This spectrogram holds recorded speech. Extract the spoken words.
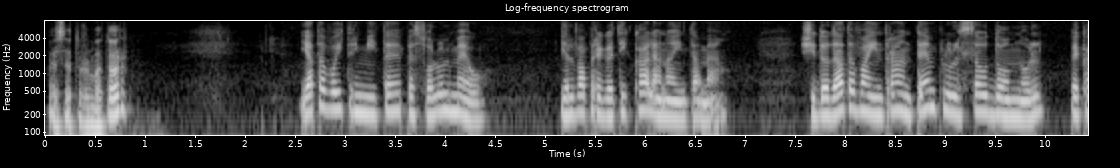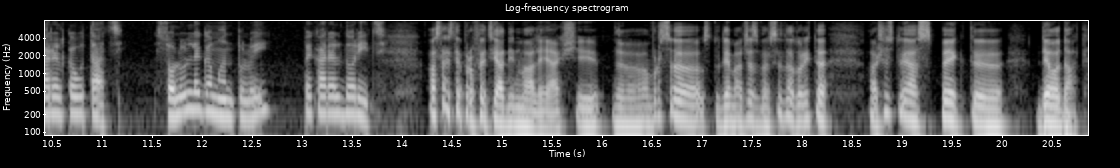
Versetul următor. Iată voi trimite pe solul meu. El va pregăti calea înaintea mea. Și deodată va intra în templul său Domnul, pe care îl căutați, solul legământului, pe care îl doriți. Asta este profeția din Malea și uh, am vrut să studiem acest verset datorită acestui aspect uh, deodată.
